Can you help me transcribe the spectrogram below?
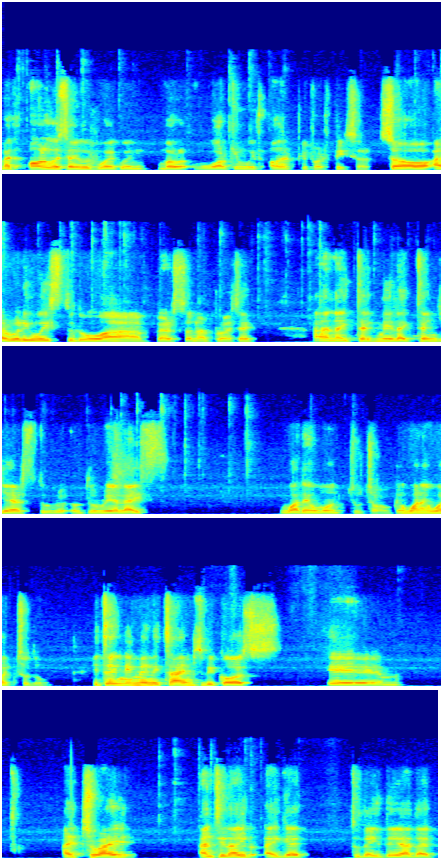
but always I was working working with other people's pictures. So I really wish to do a personal project, and it took me like ten years to to realize what I want to talk and what I want to do. It took me many times because um, I try until I I get to the idea that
